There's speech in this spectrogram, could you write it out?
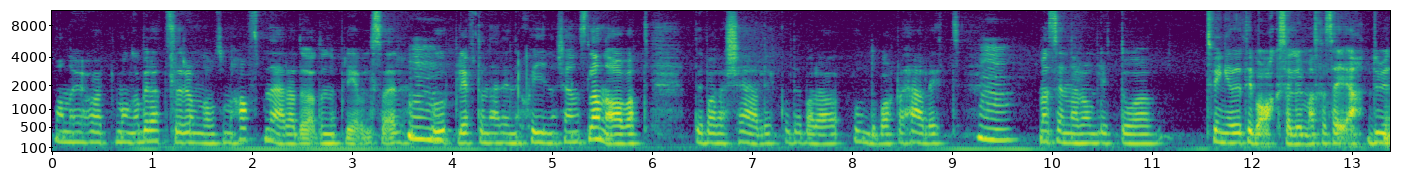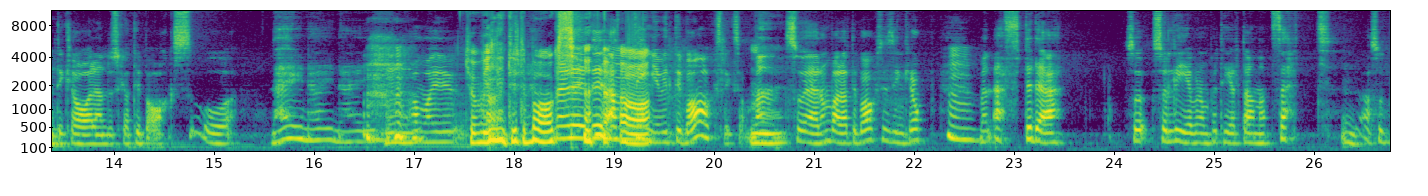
Man har ju hört många berättelser om de som har haft nära döden upplevelser mm. och upplevt den här energin och känslan av att det är bara kärlek och det är bara underbart och härligt. Mm. Men sen har de blivit då tvingade tillbaks, eller hur man ska säga. Du är inte klar än, du ska tillbaks. Och nej, nej, nej. Mm. Har man ju Jag vill inte tillbaks. Nej, det, att ja. ingen vill tillbaks liksom. Men mm. så är de bara tillbaks i sin kropp. Mm. Men efter det så, så lever de på ett helt annat sätt. Mm. Alltså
